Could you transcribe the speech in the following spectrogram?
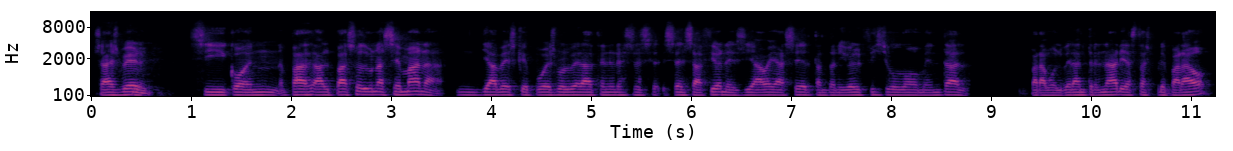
sea, es ver Mm. si con, pa- al paso de una semana ya ves que puedes volver a tener esas sensaciones, ya vaya a ser tanto a nivel físico como mental, para volver a entrenar, ya estás preparado.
